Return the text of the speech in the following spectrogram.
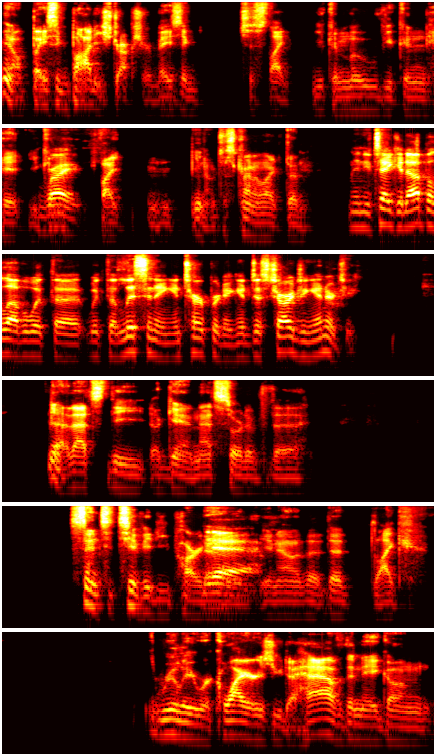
you know basic body structure basic just like you can move you can hit you can Right. fight and, you know just kind of like the Then you take it up a level with the with the listening, interpreting, and discharging energy. yeah that's the again that's sort of the sensitivity part of Yeah. it you know the the like really requires you to have the Neigong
